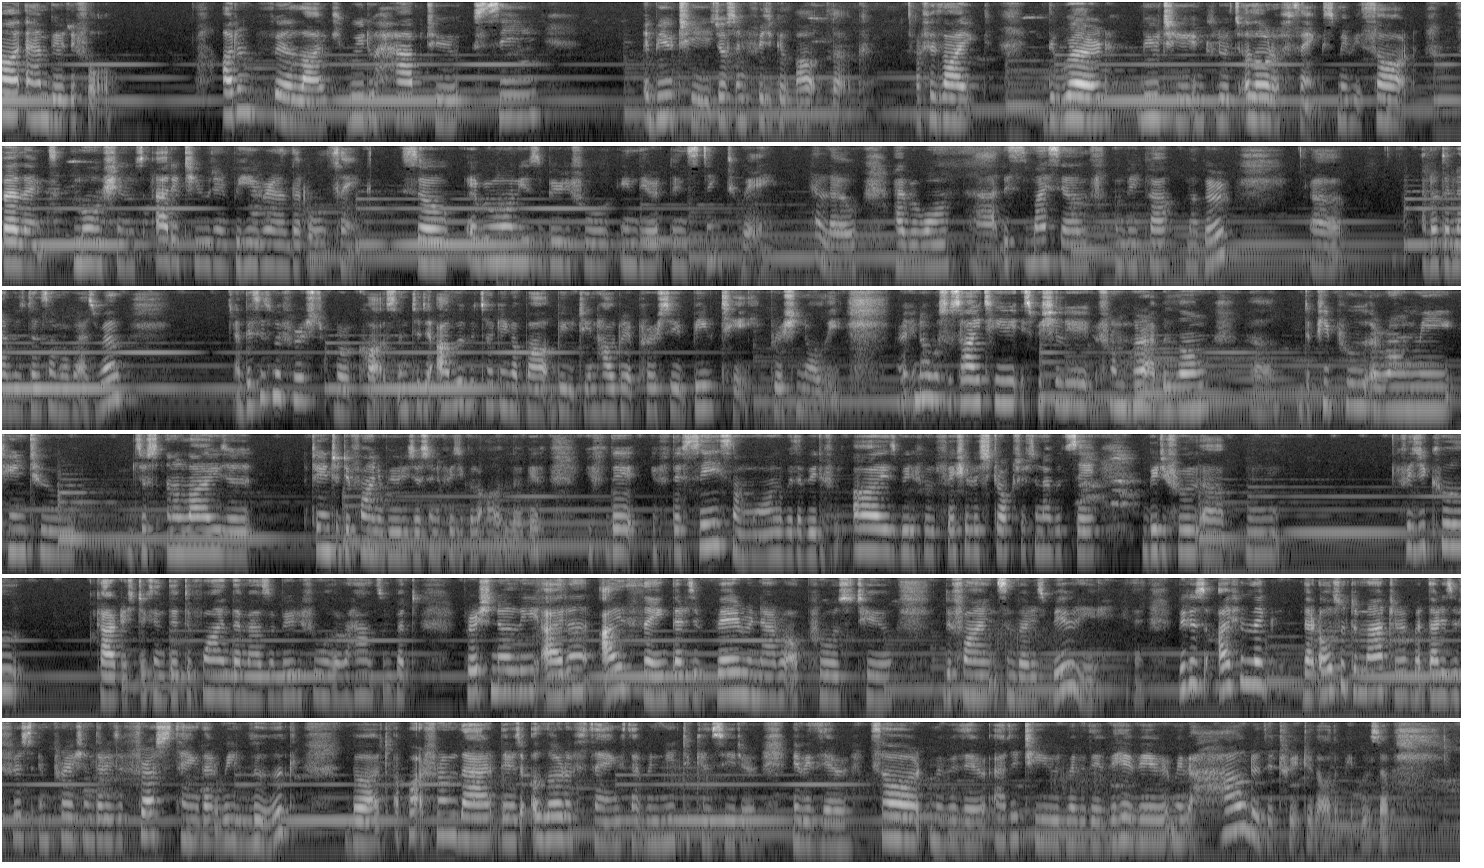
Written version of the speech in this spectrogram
I am beautiful. I don't feel like we do have to see a beauty just in physical outlook. I feel like the word beauty includes a lot of things, maybe thought, feelings, emotions, attitude, and behavior, and that all things. So everyone is beautiful in their distinct way. Hello, everyone. Uh, this is myself, Ambika Magar. Uh, another is Dilsa Magar as well. And this is my first broadcast, and today I will be talking about beauty and how do I perceive beauty personally. Uh, in our society, especially from where I belong, uh, the people around me tend to just analyze it tend to define beauty just in a physical outlook if if they if they see someone with a beautiful eyes beautiful facial structures and i would say beautiful uh, mm, physical characteristics and they define them as a beautiful or handsome. But personally i don't i think that is a very narrow approach to define somebody's beauty. Because i feel like that also do matter but that is the first impression that is the first thing that we look. But apart from that there's a lot of things that we need to consider. Maybe their thought maybe their attitude maybe their behavior maybe how do they treat with other people. So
